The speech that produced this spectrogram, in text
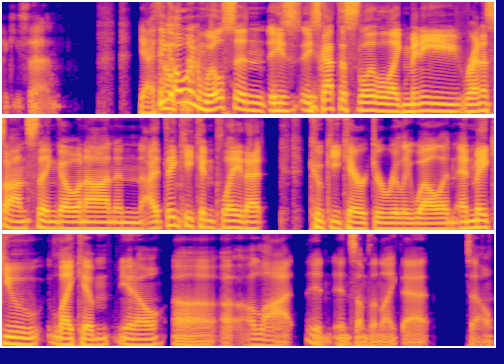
like you said Yeah, I think Hope Owen Wilson he's he's got this little like mini renaissance thing going on and I think he can play that kooky character really well and, and make you like him, you know, uh, a, a lot in, in something like that. So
